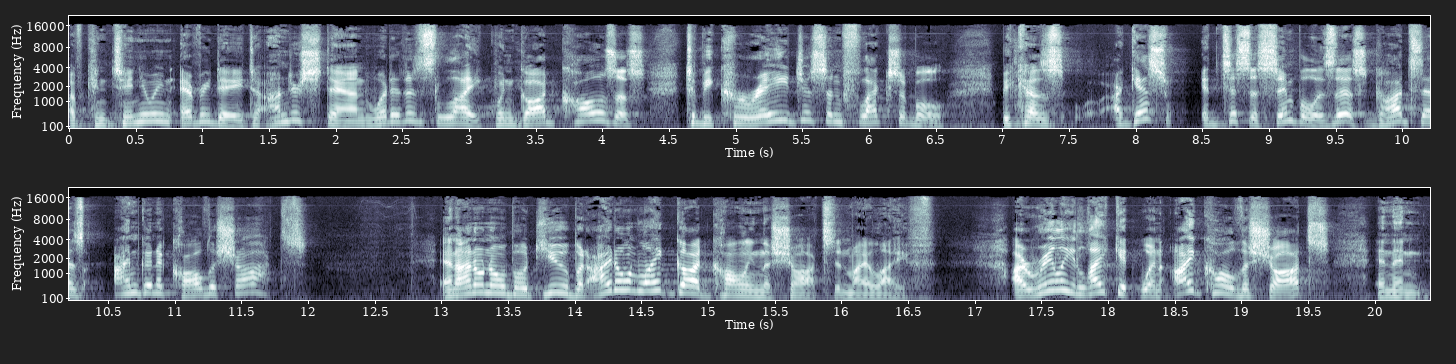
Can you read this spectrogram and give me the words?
of continuing every day to understand what it is like when God calls us to be courageous and flexible. Because I guess it's just as simple as this God says, I'm going to call the shots. And I don't know about you, but I don't like God calling the shots in my life. I really like it when I call the shots and then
